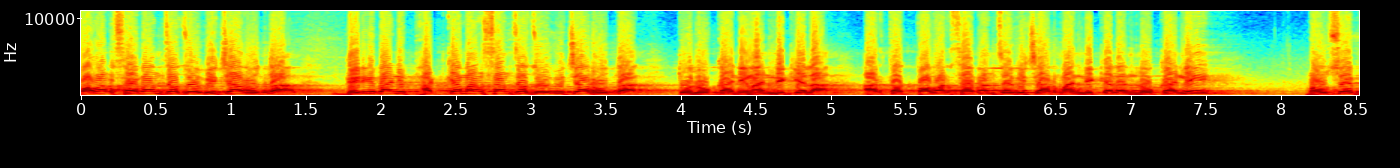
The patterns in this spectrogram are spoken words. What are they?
पवार साहेबांचा जो विचार होता गरीब आणि फाटक्या माणसांचा जो विचार होता तो लोकांनी मान्य केला. अर्थात पवार साहेबांचा विचार मान्य केला आणि लोकांनी भाऊसाहेब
